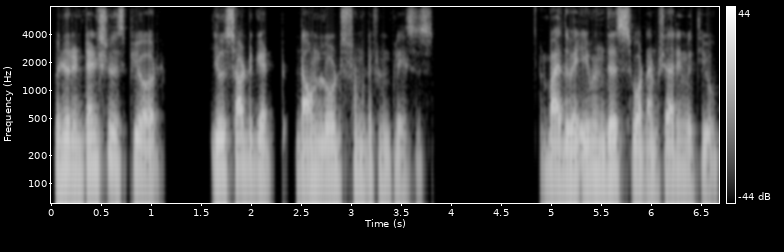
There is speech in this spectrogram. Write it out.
when your intention is pure you'll start to get downloads from different places. By the way even this what i'm sharing with you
